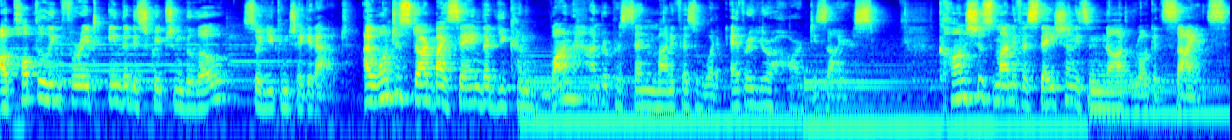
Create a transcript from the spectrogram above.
I'll pop the link for it in the description below so you can check it out. I want to start by saying that you can 100% manifest whatever your heart desires. Conscious manifestation is not rocket science.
